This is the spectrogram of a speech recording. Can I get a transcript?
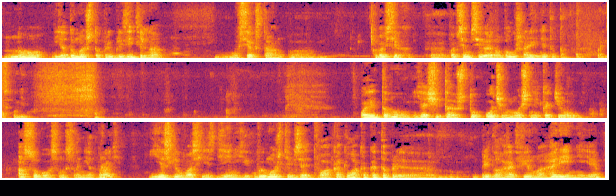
но я думаю, что приблизительно у всех стран, э, во всех, э, во всем северном полушарии где-то так происходит. Поэтому я считаю, что очень мощный котел особого смысла нет брать. Если у вас есть деньги, вы можете взять два котла, как это э, предлагает фирма Горение,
